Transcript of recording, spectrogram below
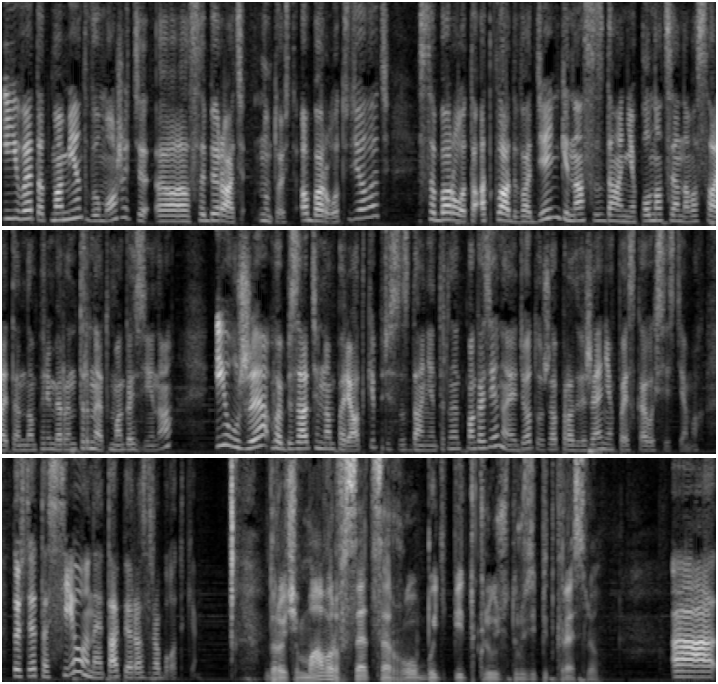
И в этот момент вы можете а, собирать, ну, то есть оборот делать, с оборота откладывать деньги на создание полноценного сайта, например, интернет-магазина, и уже в обязательном порядке при создании интернет-магазина идет уже продвижение в поисковых системах. То есть это SEO на этапе разработки. До речі, Мавр все це робить під ключ, друзі, підкреслю. А,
